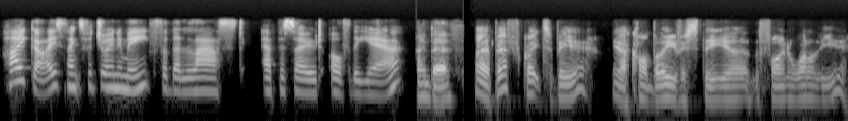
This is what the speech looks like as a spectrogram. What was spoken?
hi, guys. Thanks for joining me for the last episode of the year. Hi, Beth. Hi, Beth. Great to be here. Yeah, I can't believe it's the uh, the final one of the year.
